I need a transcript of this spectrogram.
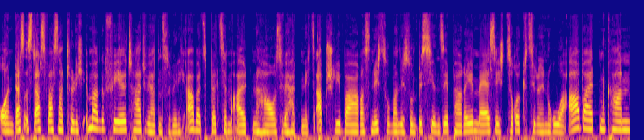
Und das ist das, was natürlich immer gefehlt hat. Wir hatten zu wenig Arbeitsplätze im alten Haus, wir hatten nichts Abschließbares, nichts, wo man sich so ein bisschen separémäßig zurückziehen und in Ruhe arbeiten kann.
